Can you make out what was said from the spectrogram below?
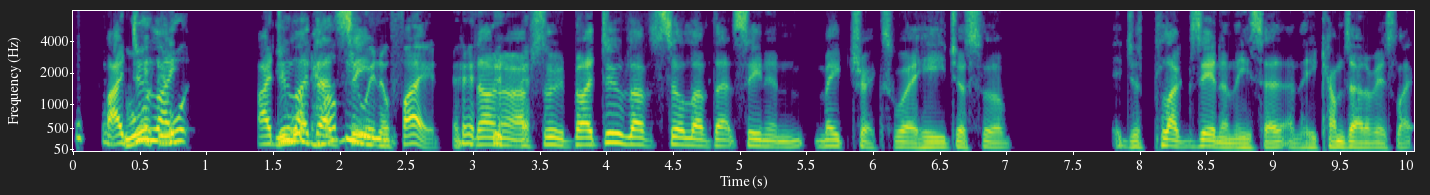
I do like. I do like that scene. in a fight. no, no, absolutely. But I do love, still love that scene in Matrix where he just sort of, it just plugs in and he said, and he comes out of it, it's like,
